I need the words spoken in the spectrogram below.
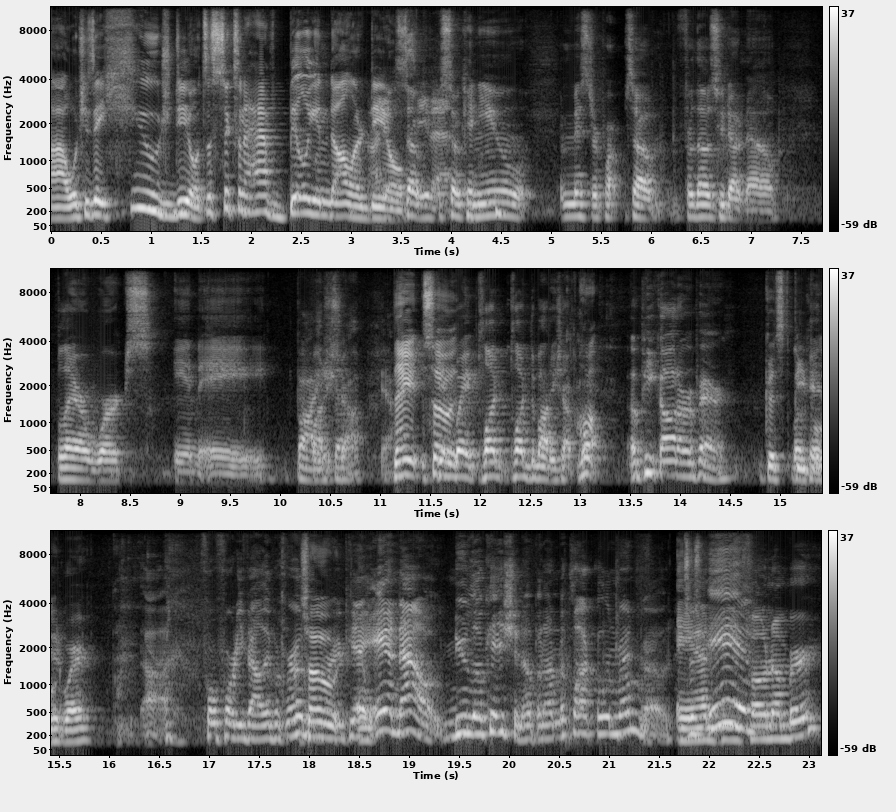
uh, which is a huge deal. It's a six and a half billion dollar deal. So so can you, Mr. Par- so for those who don't know, Blair works in a Body, body, shop. shop. Yeah. they so wait, wait, plug plug the body shop. quick. well, A Peak Auto Repair. good people. Located where? Uh, 440 Valley Brook Road, So- McMurray, PA. And, now, new location open on McLaughlin Run Road. And Just the in phone number.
